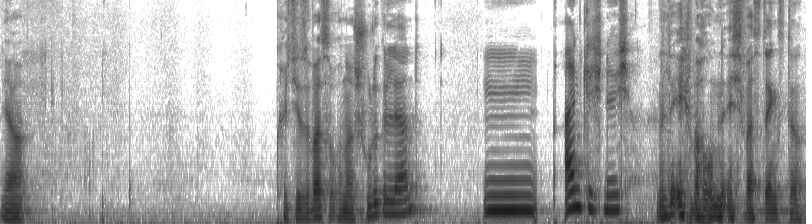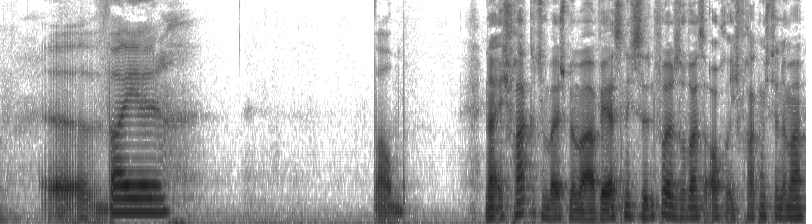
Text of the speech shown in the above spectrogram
Ja. Kriegt ihr sowas auch in der Schule gelernt? Mm, eigentlich nicht. Nee, warum nicht? Was denkst du? Äh, weil. Warum? Na, ich frage zum Beispiel mal, wäre es nicht sinnvoll, sowas auch, ich frage mich dann immer,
